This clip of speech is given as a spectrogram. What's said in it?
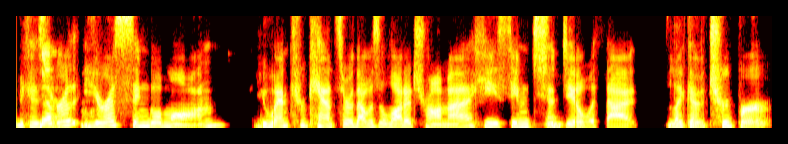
because yep. you're you're a single mom. You went through cancer. That was a lot of trauma. He seemed to mm-hmm. deal with that like a trooper.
